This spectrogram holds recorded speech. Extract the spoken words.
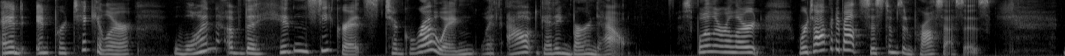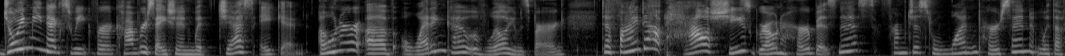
and in particular, one of the hidden secrets to growing without getting burned out. Spoiler alert, we're talking about systems and processes. Join me next week for a conversation with Jess Aiken, owner of Wedding Co. of Williamsburg, to find out how she's grown her business from just one person with a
